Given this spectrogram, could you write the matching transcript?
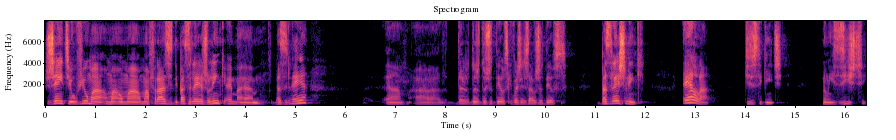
Gente, eu ouvi uma, uma, uma, uma frase de Basileia Jolink, é, Basileia, dos, dos, judeus, que evangelizavam os judeus. Basileia Schlink. Ela diz o seguinte: não existe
